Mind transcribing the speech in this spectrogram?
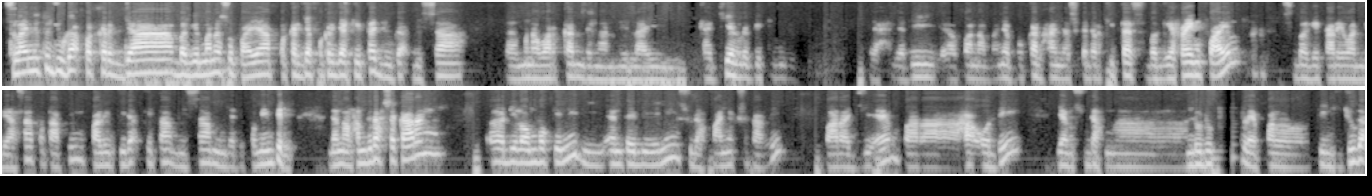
selain itu juga pekerja bagaimana supaya pekerja-pekerja kita juga bisa uh, menawarkan dengan nilai gaji yang lebih tinggi. Ya, jadi apa namanya bukan hanya sekedar kita sebagai rank file, sebagai karyawan biasa, tetapi paling tidak kita bisa menjadi pemimpin. Dan alhamdulillah sekarang uh, di Lombok ini di NTB ini sudah banyak sekali para GM, para HOD yang sudah menduduki level tinggi juga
